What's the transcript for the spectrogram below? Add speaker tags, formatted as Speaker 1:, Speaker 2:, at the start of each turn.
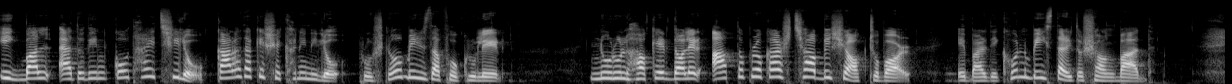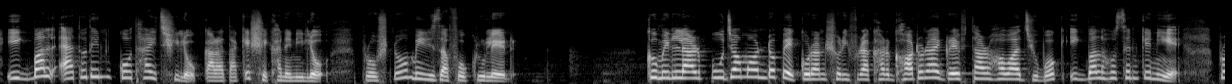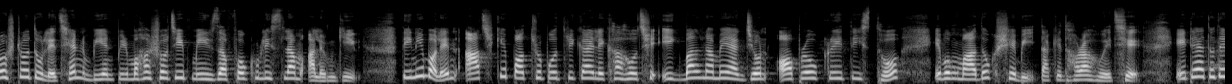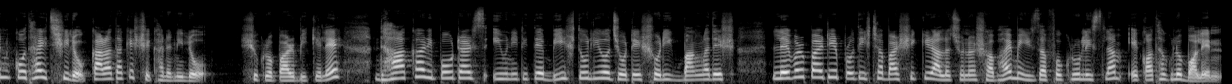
Speaker 1: ইকবাল এতদিন কোথায় ছিল? কারা তাকে সেখানে নিল? প্রশ্ন মির্জা ফখরুলের। নুরুল হকের দলের আত্মপ্রকাশ ছাব্বিশে অক্টোবর। এবার দেখুন বিস্তারিত সংবাদ। ইকবাল এতদিন কোথায় ছিল? কারা তাকে সেখানে নিল? প্রশ্ন মির্জা ফখরুলের। কুমিল্লার পূজা মণ্ডপে কোরআন শরীফ রাখার ঘটনায় গ্রেফতার হওয়া যুবক ইকবাল হোসেনকে নিয়ে প্রশ্ন তুলেছেন বিএনপির মহাসচিব মির্জা ফখরুল ইসলাম আলমগীর। তিনি বলেন, আজকে পত্রপত্রিকায় লেখা হচ্ছে, ইকবাল নামে একজন অপ্রকৃতিস্থ এবং মাদক সেবী তাকে ধরা হয়েছে। এটা এতদিন কোথায় ছিল? কারা তাকে সেখানে নিল? শুক্রবার বিকেলে ঢাকা রিপোর্টার্স ইউনিটিতে বিশ দলীয় জোটের শরিক বাংলাদেশ লেবার পার্টির প্রতিষ্ঠা বার্ষিকীর আলোচনা সভায় মির্জা ফখরুল ইসলাম এ কথাগুলো বলেন।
